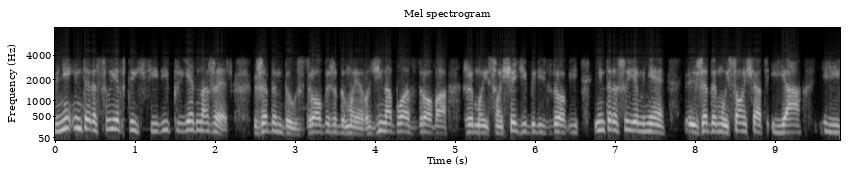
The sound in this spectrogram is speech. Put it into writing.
Mnie interesuje w tej chwili jedna rzecz, żebym był zdrowy, żeby moja rodzina była zdrowa, żeby moi sąsiedzi byli zdrowi. Interesuje mnie, żeby mój sąsiad i ja i,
